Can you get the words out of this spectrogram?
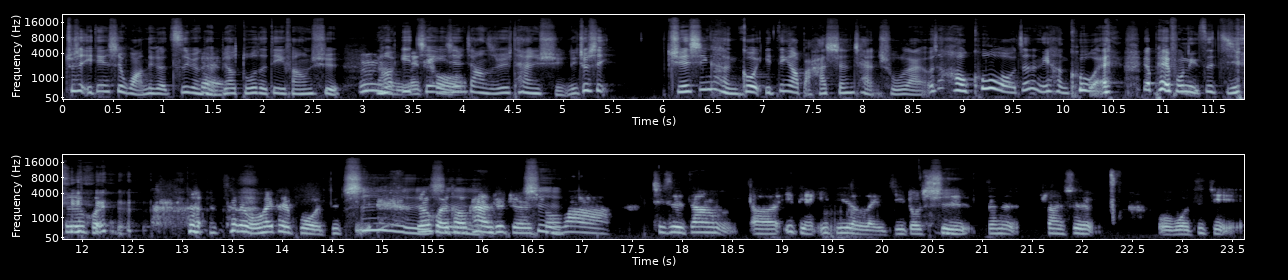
就是一定是往那个资源可能比较多的地方去，然后一间一间这样子去探寻，你就是。决心很够，一定要把它生产出来。我说好酷哦，真的你很酷哎，要佩服你自己。真的，我会佩服我自己。是，就回头看就觉得说哇，其实这样呃一点一滴的累积都是真的，算是我我自己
